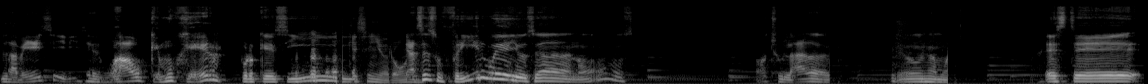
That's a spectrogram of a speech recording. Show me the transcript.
la ves y dices, wow, qué mujer, porque sí, Qué señorón. te hace sufrir, güey, o sea, no, o sea, no, chulada, una Este,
